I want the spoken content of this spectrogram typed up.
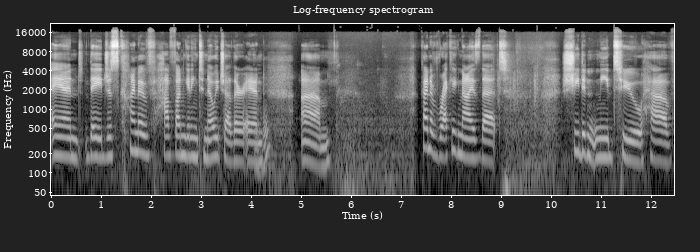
And they just kind of have fun getting to know each other and Mm-hmm. um, kind of recognize that she didn't need to have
